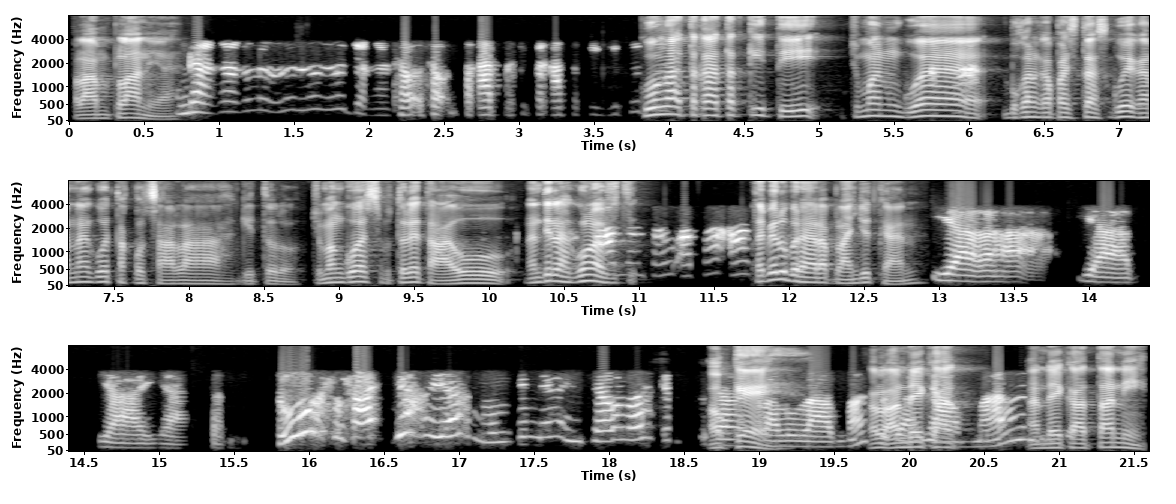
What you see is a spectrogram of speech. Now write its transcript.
pelan-pelan ya. Enggak, enggak, lu jangan sok-sok teka-teki teka-teki gitu. Gue nggak teka-teki, Ti. Cuman gue bukan kapasitas gue karena gue takut salah gitu loh. Cuman gue sebetulnya tahu. Nantilah gue nggak. Tahu apaan. Tapi lu berharap lanjut kan? Ya, ya, ya, ya, tentu saja ya. Mungkin ya, insya Allah kan Oke. terlalu lama, Kalau andai nyaman. Andai kata nih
